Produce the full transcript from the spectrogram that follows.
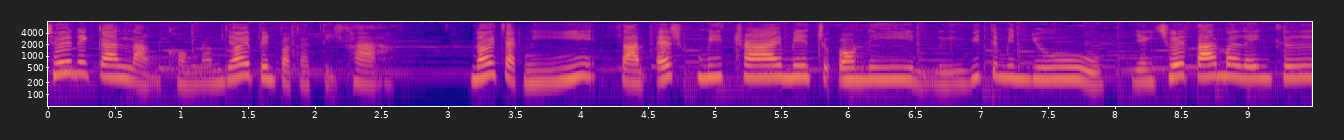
ช่วยในการหลั่งของน้ำย่อยเป็นปกติค่ะ นอกจากนี้สาร H มีทริเมทโอนีน หรือวิตามินยู ยังช่วยต้านมะเร็งคือ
